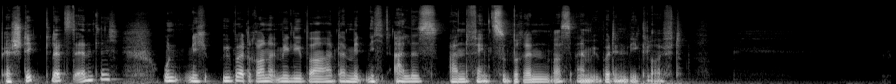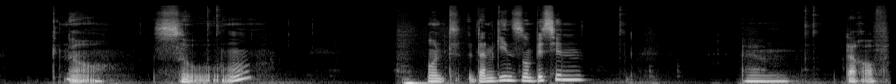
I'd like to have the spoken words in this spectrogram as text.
erstickt letztendlich und nicht über 300 Millibar, damit nicht alles anfängt zu brennen, was einem über den Weg läuft. Genau. So. Und dann gehen sie so ein bisschen ähm, darauf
